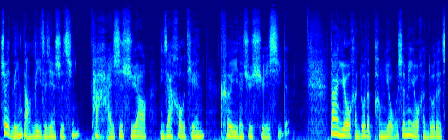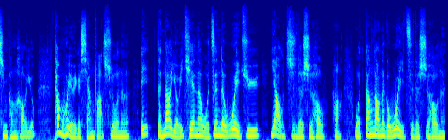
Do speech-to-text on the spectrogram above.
所以，领导力这件事情，它还是需要你在后天刻意的去学习的。当然也有很多的朋友，我身边有很多的亲朋好友，他们会有一个想法说呢：诶，等到有一天呢，我真的位居要职的时候，哈，我当到那个位置的时候呢，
